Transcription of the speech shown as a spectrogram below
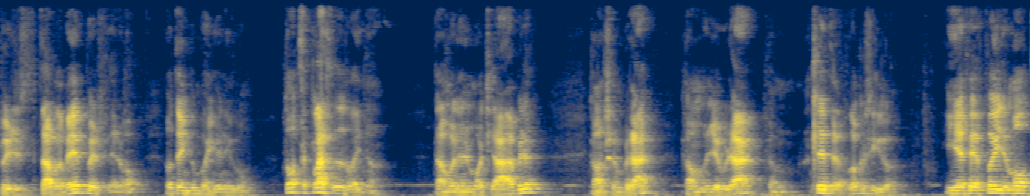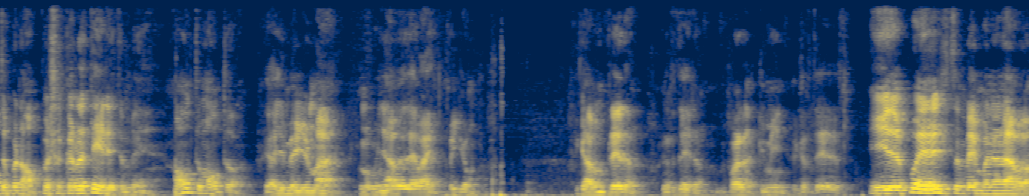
per estava bé per fer-ho, no que feina ningú. Tota classe de feina. Tant en motxar arbre, com sembrar, com llaurar, com, etc, el que siga. I he fet feina molta, però, per la carretera també. Molta, molta. I el meu germà, que me guanyava 10 anys, per jo. Ficava en preda, carretera, fora el camí, de carreteres. I després també me n'anava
